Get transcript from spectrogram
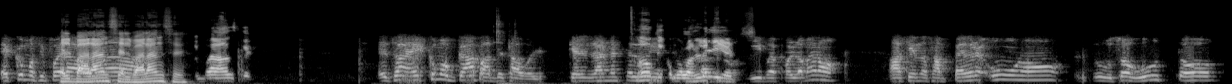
Es como si fuera El balance, una- el balance. El balance. o sea, es como capas de sabor, que realmente es Ok, lo que como los layers. Y pues por lo menos haciendo San Pedro es uno, uso gusto,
